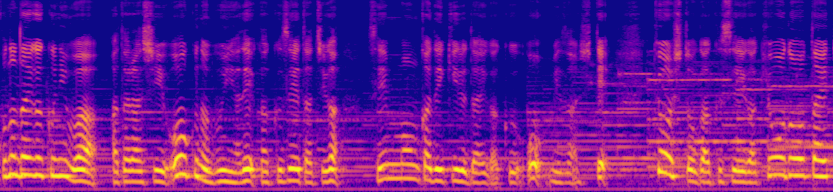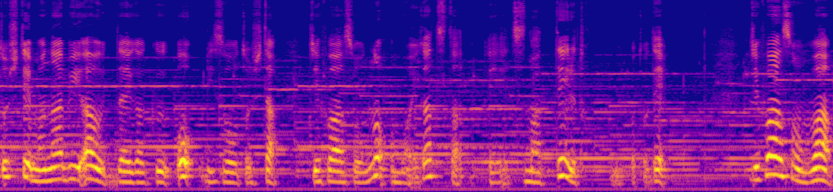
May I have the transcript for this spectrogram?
この大学には新しい多くの分野で学生たちが専門化できる大学を目指して、教師と学生が共同体として学び合う大学を理想としたジェファーソンの思いが伝、えー、詰まっているということで、ジェファーソンは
